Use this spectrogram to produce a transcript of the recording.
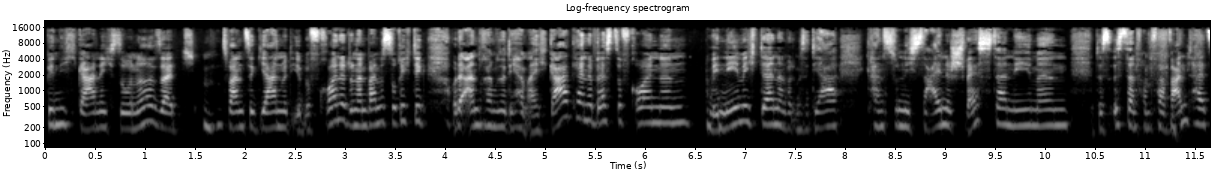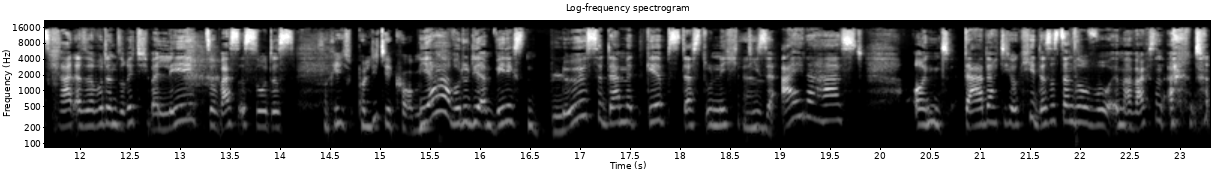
bin ich gar nicht so, ne, seit 20 mhm. Jahren mit ihr befreundet. Und dann war das so richtig, oder andere haben gesagt, die haben eigentlich gar keine beste Freundin. Wen nehme ich denn? Dann wird mir gesagt, ja, kannst du nicht seine Schwester nehmen? Das ist dann vom Verwandtheitsgrad. Also da wurde dann so richtig überlegt, so was ist so das... Richtig Politikum. Ja, wo du dir am wenigsten Blöße damit gibst, dass du nicht ja. diese eine hast. Und da dachte ich, okay, das ist dann so, wo im Erwachsenenalter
